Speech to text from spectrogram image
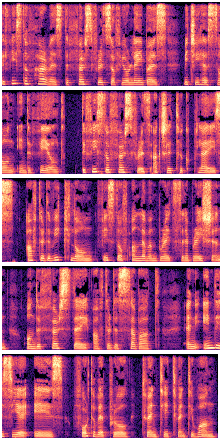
The Feast of Harvest, the first fruits of your labors, which ye have sown in the field. The Feast of First Fruits actually took place after the week long Feast of Unleavened Bread celebration on the first day after the Sabbath, and in this year is 4th of April 2021.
